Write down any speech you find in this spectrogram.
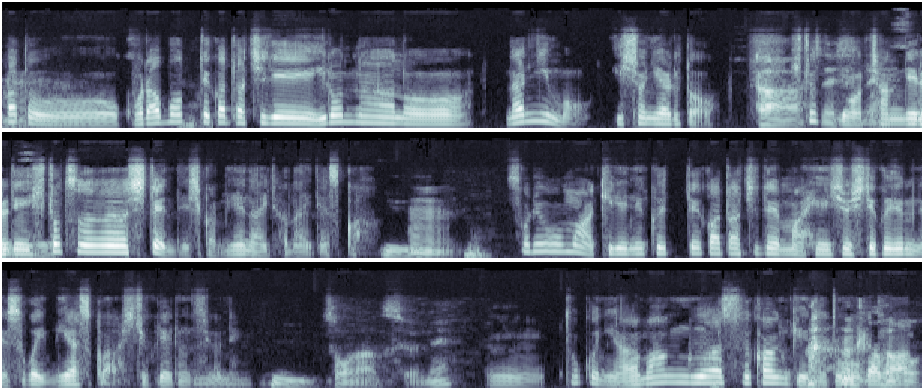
あと、コラボって形で、いろんな、あの、何人も一緒にやると、あ一つのチャンンネルで一つ視点でしか見えないじゃないですか。うんうん。それをまあ切り抜くって形で、まあ編集してくれるんで、すごい見やすくはしてくれるんですよね。うんそうなんですよね。うん。特にアマングアス関係の動画は、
